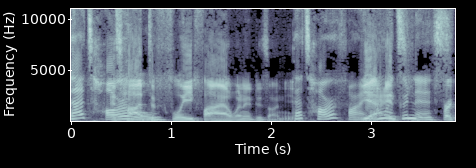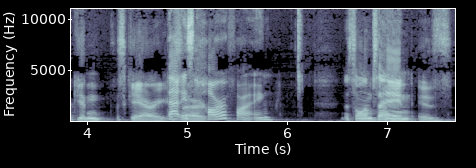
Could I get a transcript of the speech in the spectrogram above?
That's horrible. It's hard to flee fire when it is on you. That's horrifying. yeah, oh my it's goodness. freaking scary. That is So- horrifying. That's all I'm saying is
